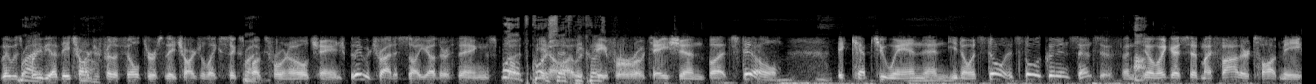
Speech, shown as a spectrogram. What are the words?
it was Right. previous. They charge you for the filter, so they charge you like six Right. bucks for an oil change. But they would try to sell you other things. Well, but, of course, you know, that's I would because- pay for a rotation, but still, it kept you in, and you know, it's still it's still a good incentive. And Uh, you know, like I said, my father taught me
